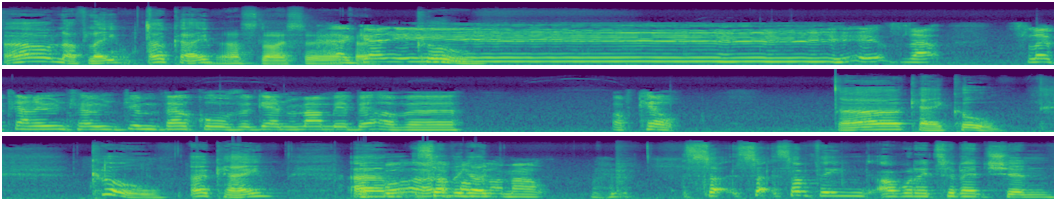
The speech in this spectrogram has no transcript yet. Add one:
Oh, lovely. Okay. That's nice. yeah, okay. Again, it- Cool. that slow piano intro. and Jim vocals again remind me a bit of uh, of Kill. Okay, cool. Cool. Okay. Um, but, uh, something apart from I, that, I'm out. so, so, something I wanted to mention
